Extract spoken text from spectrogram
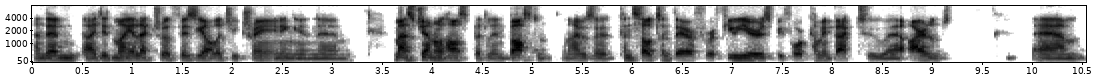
and then I did my electrophysiology training in um, Mass General Hospital in Boston. And I was a consultant there for a few years before coming back to uh, Ireland. Um,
